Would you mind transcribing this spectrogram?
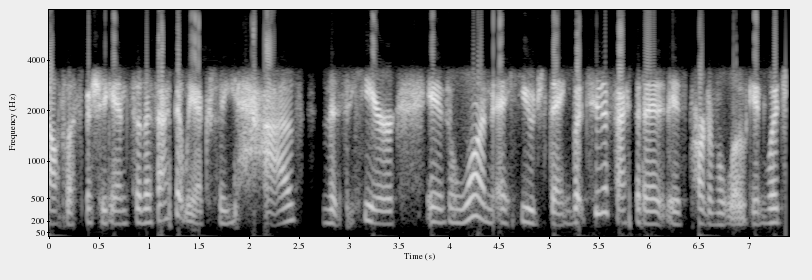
Southwest Michigan. So the fact that we actually have this here is one a huge thing, but two the fact that it is part of a Logan, which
